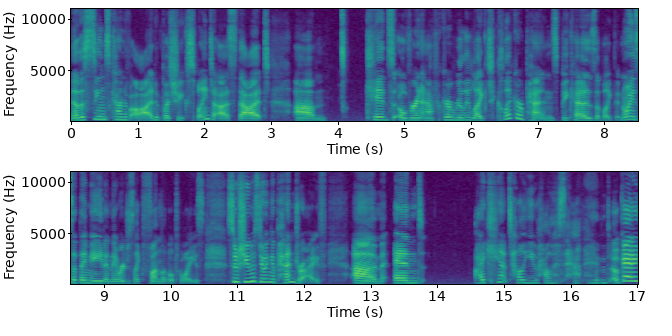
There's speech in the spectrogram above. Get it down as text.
Now, this seems kind of odd, but she explained to us that um, kids over in Africa really liked clicker pens because of like the noise that they made, and they were just like fun little toys. So she was doing a pen drive. Um, and I can't tell you how this happened, okay?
